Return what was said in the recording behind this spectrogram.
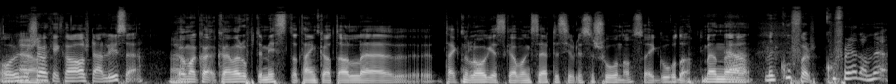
og Ja. undersøker hva alt det her lyset er. Ja. Jo, man kan, kan jo være optimist og tenke at alle teknologisk avanserte sivilisasjoner også er gode, da. Men Ja. eh, Men hvorfor? Hvorfor er de det?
